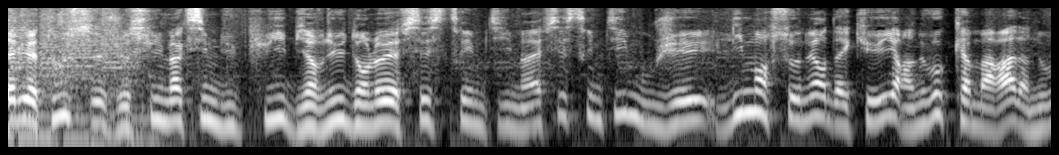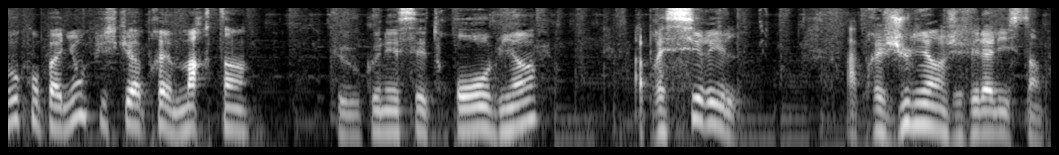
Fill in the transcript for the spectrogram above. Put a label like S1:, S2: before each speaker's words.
S1: Salut à tous, je suis Maxime Dupuis, bienvenue dans le FC Stream Team. Un FC Stream Team où j'ai l'immense honneur d'accueillir un nouveau camarade, un nouveau compagnon, puisque après Martin, que vous connaissez trop bien, après Cyril, après Julien, j'ai fait la liste, hein.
